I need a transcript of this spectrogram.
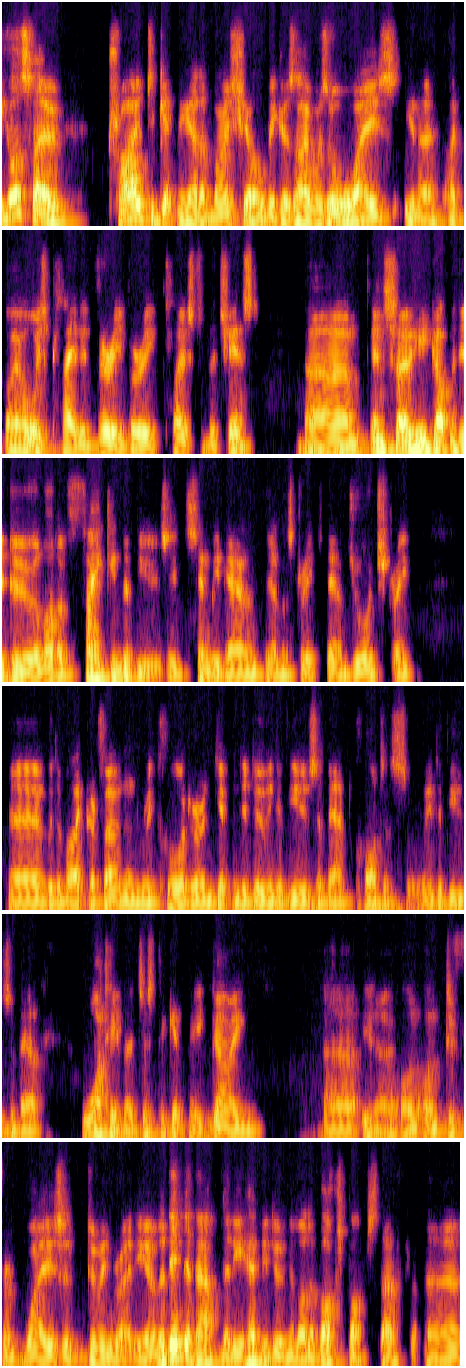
he also tried to get me out of my shell because I was always, you know, I, I always played it very, very close to the chest. Um, and so he got me to do a lot of fake interviews. He'd send me down down the streets, down George Street, uh, with a microphone and a recorder and get me to do interviews about Qantas or interviews about whatever, just to get me going, uh, you know, on, on different ways of doing radio. And it ended up that he had me doing a lot of Vox Pop stuff uh,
